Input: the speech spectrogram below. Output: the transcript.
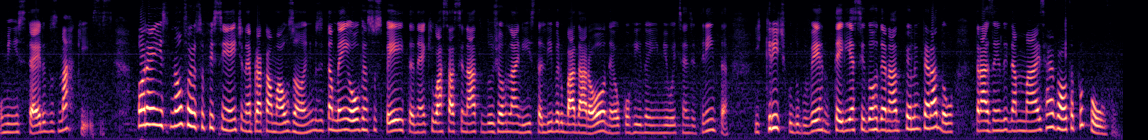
o Ministério dos Marqueses. Porém, isso não foi o suficiente né, para acalmar os ânimos e também houve a suspeita né, que o assassinato do jornalista Líbero Badaró, né, ocorrido em 1830, e crítico do governo, teria sido ordenado pelo imperador, trazendo ainda mais revolta para o povo.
